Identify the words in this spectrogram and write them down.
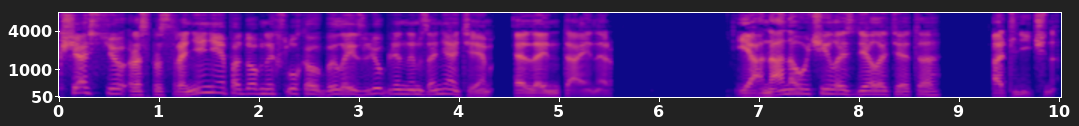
К счастью, распространение подобных слухов было излюбленным занятием Элейн Тайнер. И она научилась делать это отлично.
